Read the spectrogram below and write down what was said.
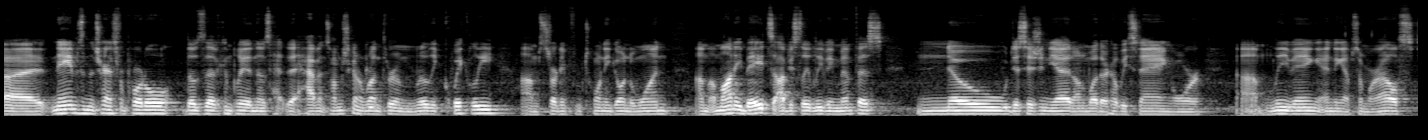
uh, names in the transfer portal, those that have completed and those ha- that haven't. So I'm just going to run through them really quickly, um, starting from 20 going to 1. Um, Emoni Bates, obviously leaving Memphis. No decision yet on whether he'll be staying or leaving, ending up somewhere else.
